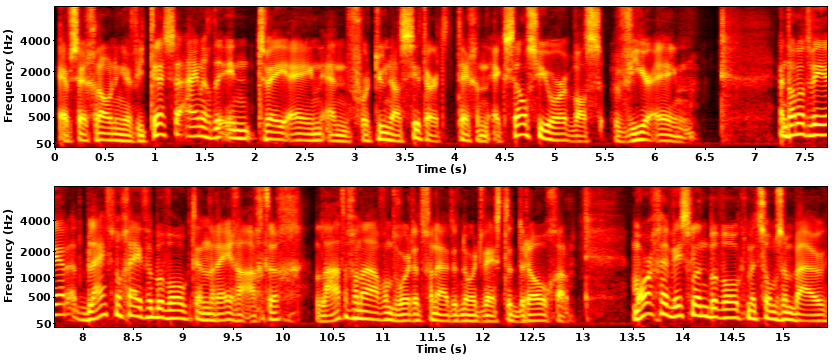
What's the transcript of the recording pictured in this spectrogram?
FC Groningen-Vitesse eindigde in 2-1 en Fortuna Sittard tegen Excelsior was 4-1. En dan het weer. Het blijft nog even bewolkt en regenachtig. Later vanavond wordt het vanuit het noordwesten droger. Morgen wisselend bewolkt met soms een bui.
